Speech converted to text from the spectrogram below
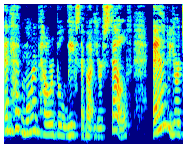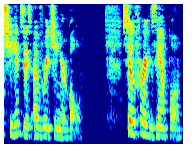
and have more empowered beliefs about yourself and your chances of reaching your goal. So, for example,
